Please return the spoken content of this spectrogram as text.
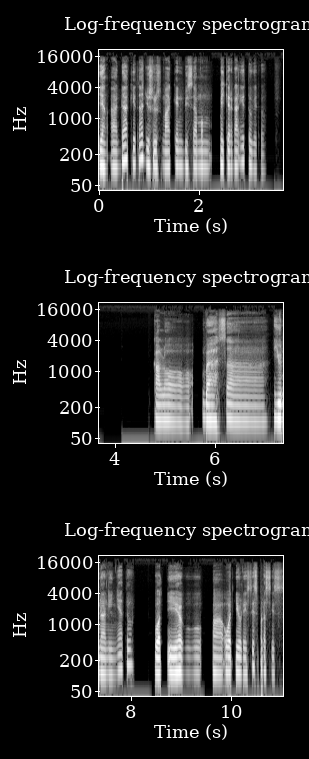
yang ada kita justru semakin bisa memikirkan itu gitu kalau bahasa Yunaninya tuh what you uh, what you resist persis.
